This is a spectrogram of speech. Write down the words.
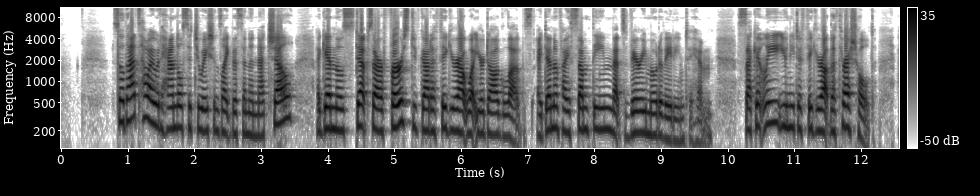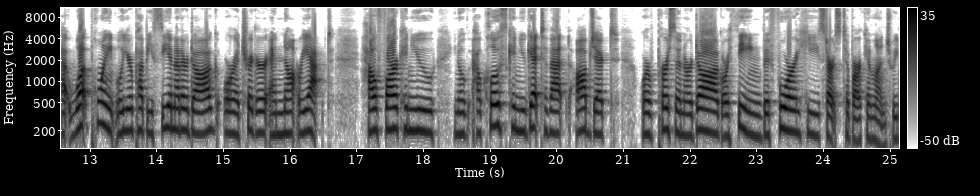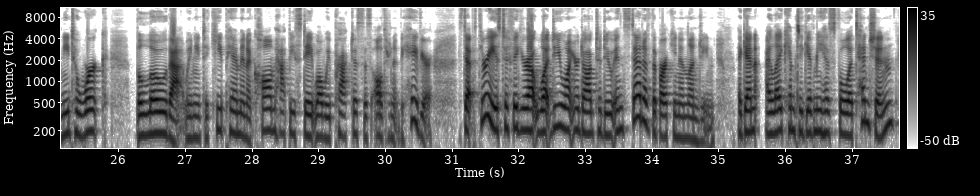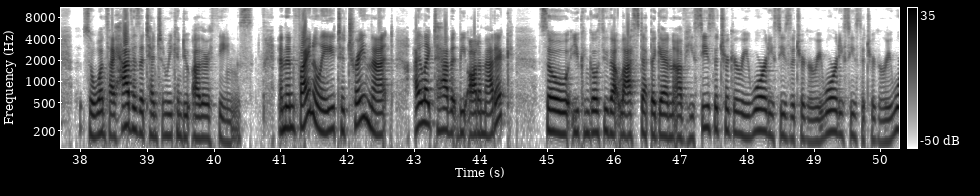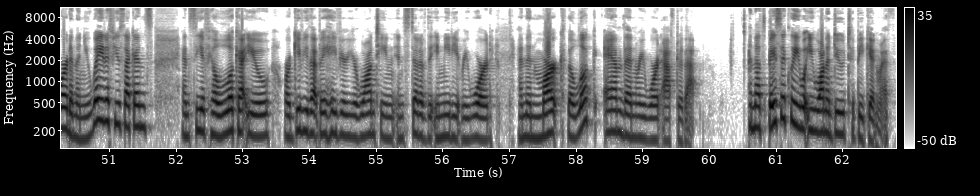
So that's how I would handle situations like this in a nutshell. Again, those steps are first, you've got to figure out what your dog loves. Identify something that's very motivating to him. Secondly, you need to figure out the threshold. At what point will your puppy see another dog or a trigger and not react? How far can you, you know, how close can you get to that object or person or dog or thing before he starts to bark and lunge? We need to work below that. We need to keep him in a calm, happy state while we practice this alternate behavior. Step three is to figure out what do you want your dog to do instead of the barking and lunging. Again, I like him to give me his full attention. So once I have his attention, we can do other things. And then finally, to train that, I like to have it be automatic. So you can go through that last step again of he sees the trigger reward, he sees the trigger reward, he sees the trigger reward, and then you wait a few seconds and see if he'll look at you or give you that behavior you're wanting instead of the immediate reward, and then mark the look and then reward after that. And that's basically what you want to do to begin with.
